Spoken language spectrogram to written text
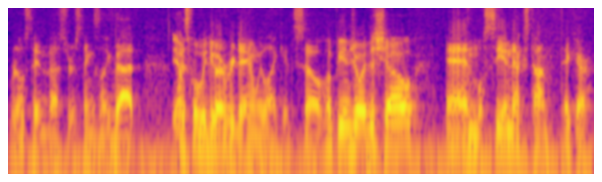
real estate investors, things like that. Yep. That's what we do every day, and we like it. So, hope you enjoyed the show, and we'll see you next time. Take care.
